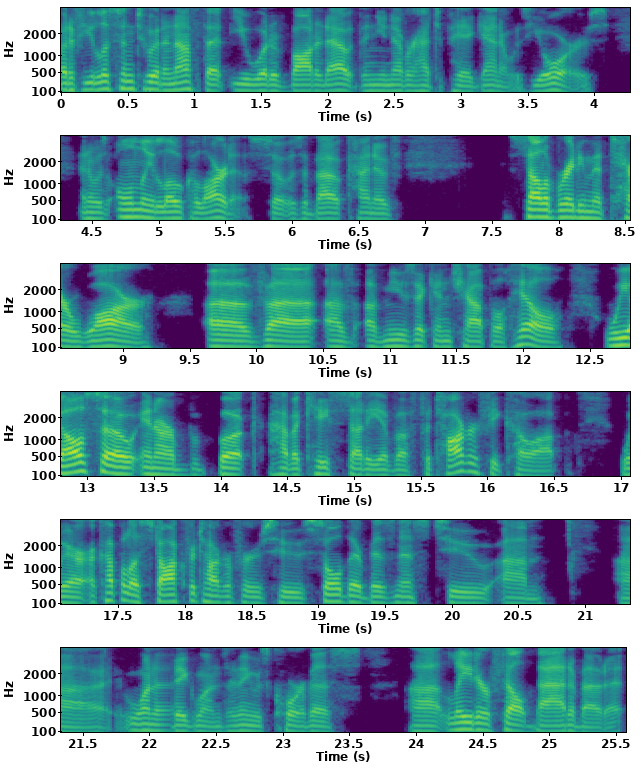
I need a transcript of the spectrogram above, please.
but if you listened to it enough that you would have bought it out, then you never had to pay again. It was yours. And it was only local artists. So it was about kind of celebrating the terroir of, uh, of, of music in Chapel Hill. We also, in our book, have a case study of a photography co op where a couple of stock photographers who sold their business to um, uh, one of the big ones, I think it was Corbis, uh, later felt bad about it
